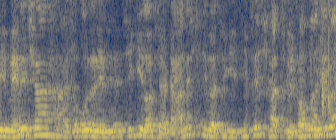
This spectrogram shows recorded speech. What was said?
Den Manager, also ohne den Sigi läuft ja gar nichts, lieber Sigi Dietrich, herzlich willkommen, mein Lieber.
